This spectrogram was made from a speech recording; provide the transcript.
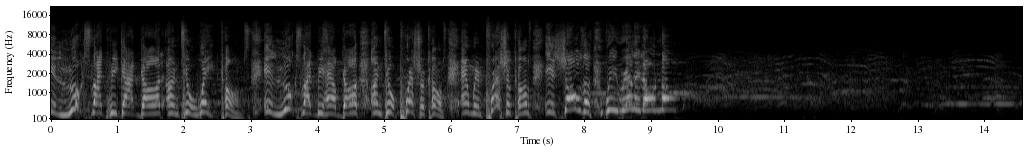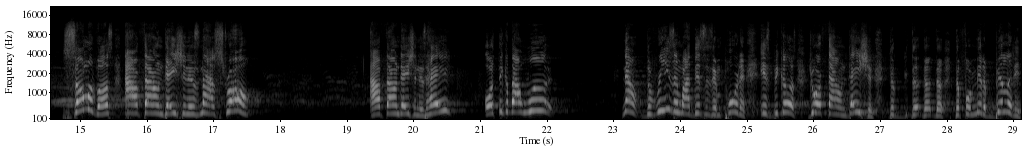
It looks like we got God until weight comes. It looks like we have God until pressure comes. And when pressure comes, it shows us we really don't know. Some of us, our foundation is not strong. Our foundation is hay, or think about wood. Now, the reason why this is important is because your foundation, the, the, the, the, the formidability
